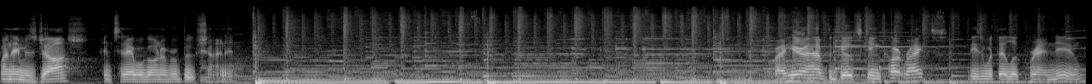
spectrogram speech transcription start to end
My name is Josh, and today we're going over boot shining. Right here I have the goatskin Cartwrights. These are what they look brand new.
